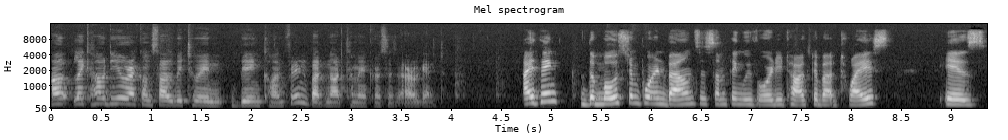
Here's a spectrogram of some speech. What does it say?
how like how do you reconcile between being confident but not coming across as arrogant? I think the most important balance is something we've already talked about twice is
